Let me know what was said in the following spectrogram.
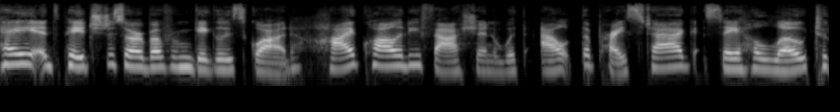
Hey, it's Paige DeSorbo from Giggly Squad. High quality fashion without the price tag. Say hello to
